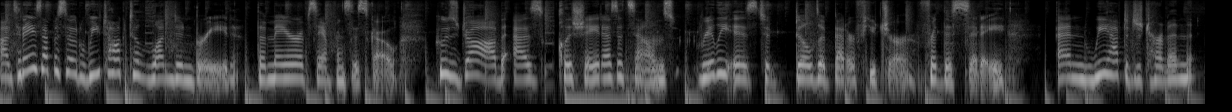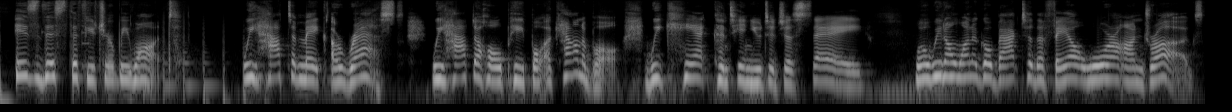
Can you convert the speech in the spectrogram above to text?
On today's episode, we talk to London Breed, the mayor of San Francisco, whose job, as cliched as it sounds, really is to build a better future for this city. And we have to determine is this the future we want? We have to make arrests. We have to hold people accountable. We can't continue to just say, well, we don't want to go back to the failed war on drugs.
